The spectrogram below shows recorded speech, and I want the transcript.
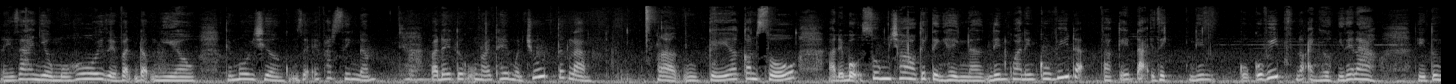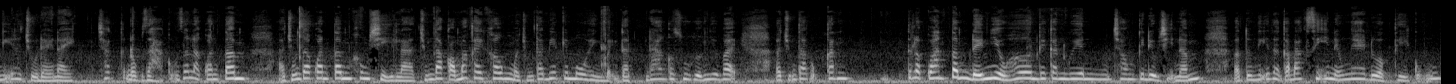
lấy ra nhiều mồ hôi rồi vận động nhiều cái môi trường cũng dễ phát sinh nấm và đây tôi cũng nói thêm một chút tức là À, À, cái con số à, để bổ sung cho cái tình hình là liên quan đến covid và cái đại dịch liên của covid nó ảnh hưởng như thế nào. Thì tôi nghĩ là chủ đề này chắc độc giả cũng rất là quan tâm. À, chúng ta quan tâm không chỉ là chúng ta có mắc hay không mà chúng ta biết cái mô hình bệnh tật đang có xu hướng như vậy. Và chúng ta cũng căn tức là quan tâm đến nhiều hơn cái căn nguyên trong cái điều trị nấm. Và tôi nghĩ rằng các bác sĩ nếu nghe được thì cũng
